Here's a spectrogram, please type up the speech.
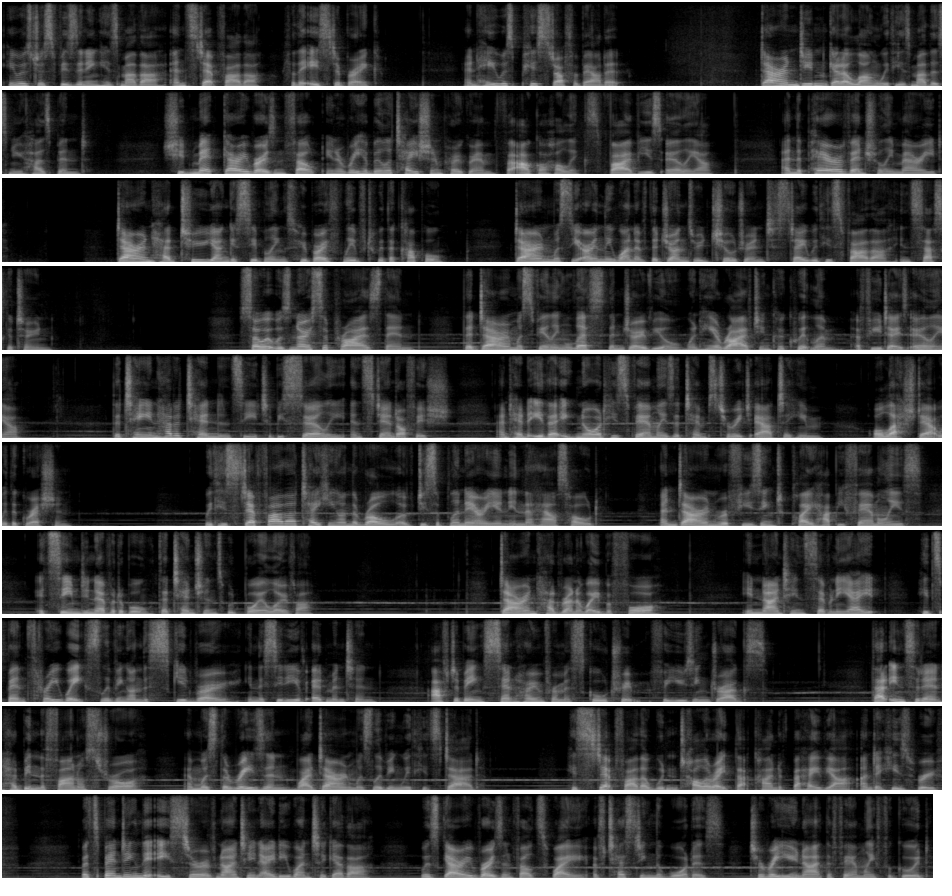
He was just visiting his mother and stepfather for the Easter break, and he was pissed off about it. Darren didn't get along with his mother's new husband. She'd met Gary Rosenfeld in a rehabilitation program for alcoholics five years earlier, and the pair eventually married. Darren had two younger siblings who both lived with a couple. Darren was the only one of the Johnsrude children to stay with his father in Saskatoon. So it was no surprise, then, that Darren was feeling less than jovial when he arrived in Coquitlam a few days earlier. The teen had a tendency to be surly and standoffish, and had either ignored his family's attempts to reach out to him or lashed out with aggression. With his stepfather taking on the role of disciplinarian in the household, and Darren refusing to play happy families, it seemed inevitable that tensions would boil over. Darren had run away before. In 1978, he'd spent three weeks living on the Skid Row in the city of Edmonton after being sent home from a school trip for using drugs. That incident had been the final straw and was the reason why Darren was living with his dad. His stepfather wouldn't tolerate that kind of behaviour under his roof. But spending the Easter of 1981 together was Gary Rosenfeld's way of testing the waters to reunite the family for good.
